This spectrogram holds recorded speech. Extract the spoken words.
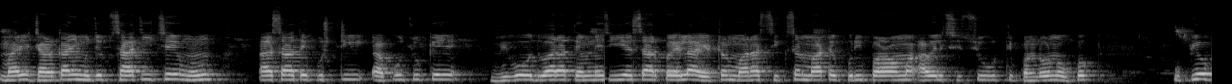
મારી જાણકારી મુજબ સાચી છે. હું આ સાથે પુષ્ટિ આપું છું કે વિવો દ્વારા તેમને સીએસઆર પહેલાં હેઠળ મારા શિક્ષણ માટે પૂરી પાડવામાં આવેલ શિષ્યવૃત્તિ ભંડોળનો ઉપયોગ ઉપયોગ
